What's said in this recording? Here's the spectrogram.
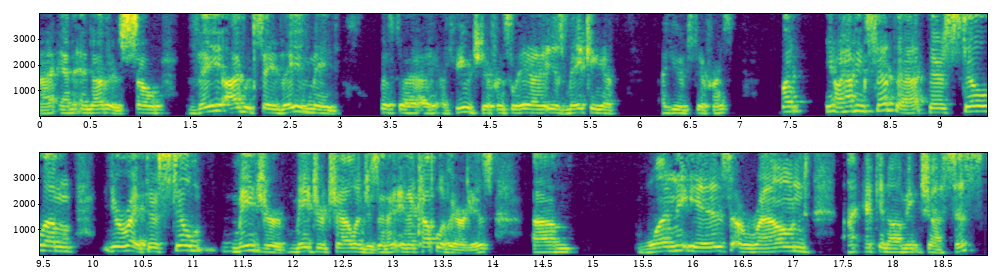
and, and others. So they, I would say, they've made just a, a huge difference. Leah is making a, a huge difference. but you know, having said that, there's still um, you're right. There's still major major challenges in a, in a couple of areas. Um, one is around uh, economic justice.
